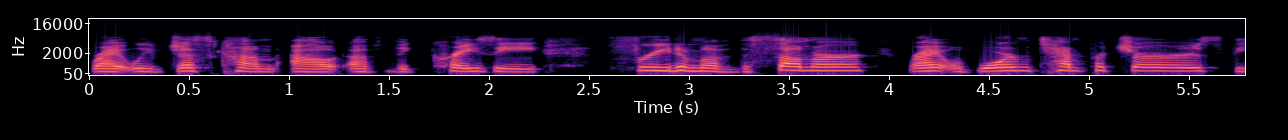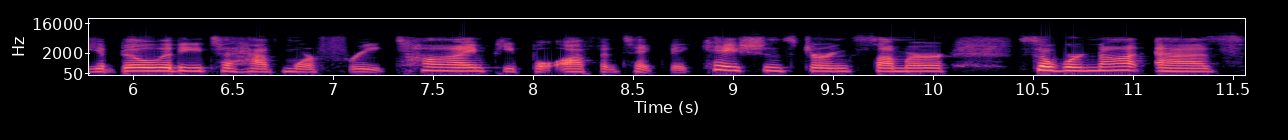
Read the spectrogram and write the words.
right? We've just come out of the crazy freedom of the summer, right? Warm temperatures, the ability to have more free time. People often take vacations during summer. So we're not as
